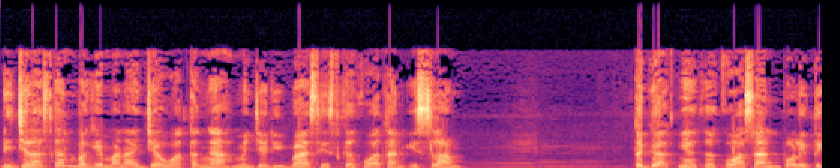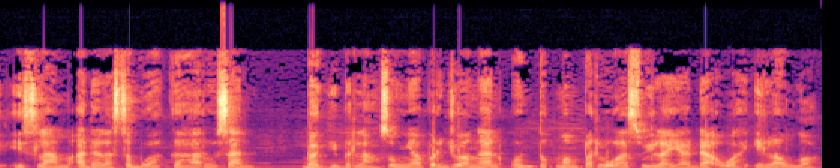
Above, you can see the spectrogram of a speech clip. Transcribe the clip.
dijelaskan bagaimana Jawa Tengah menjadi basis kekuatan Islam. Tegaknya kekuasaan politik Islam adalah sebuah keharusan bagi berlangsungnya perjuangan untuk memperluas wilayah dakwah ilallah.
